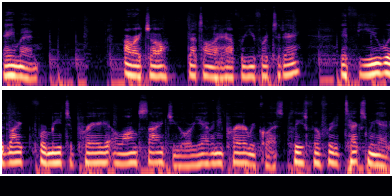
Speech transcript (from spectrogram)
Amen. All right, y'all. That's all I have for you for today. If you would like for me to pray alongside you or you have any prayer requests, please feel free to text me at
